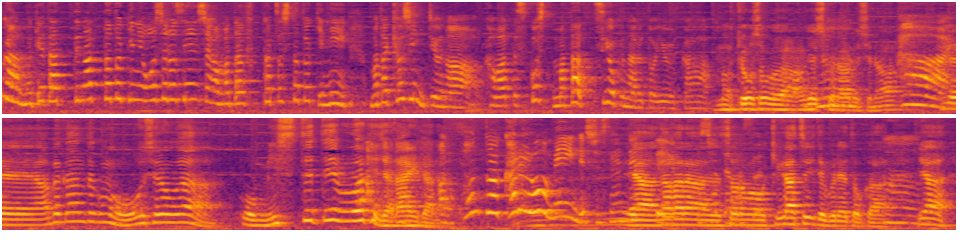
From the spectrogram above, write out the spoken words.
皮むけたってなった時に大城選手がまた復活した時にまた巨人っていうのは変わって少しまた強くなるというか。まあ競争が激しくなるしな、はいで安倍監督も大城がを見捨ててるわけじゃないから。本当は彼をメインで主戦でいういやだからその気がついてくれとか、うん。いや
